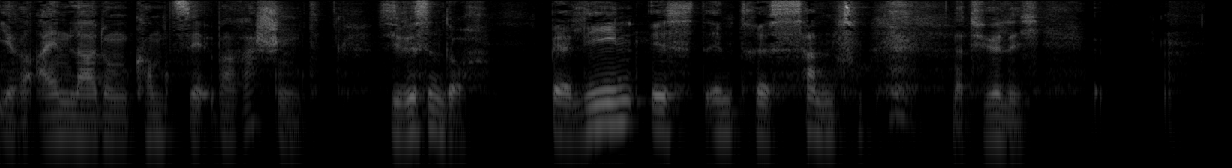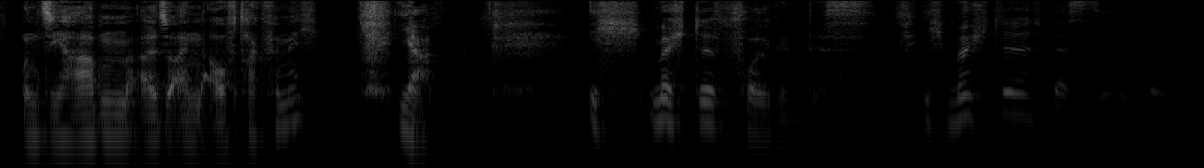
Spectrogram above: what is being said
Ihre Einladung kommt sehr überraschend. Sie wissen doch, Berlin ist interessant. Natürlich. Und Sie haben also einen Auftrag für mich? Ja. Ich möchte Folgendes. Ich möchte, dass Sie in Berlin.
